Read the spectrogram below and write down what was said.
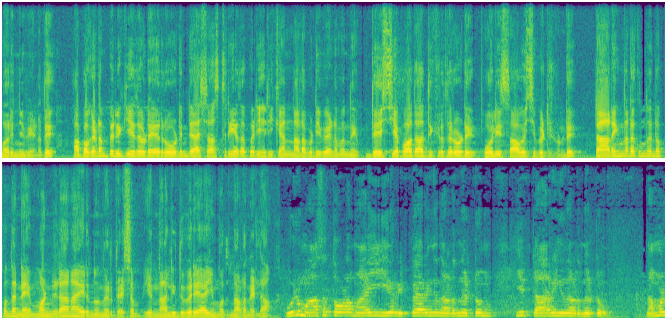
മറിഞ്ഞു വീണത്. അപകടം പെരുകിയതോടെ റോഡിന്റെ അശാസ്ത്രീയത പരിഹരിക്കാൻ നടപടി വേണമെന്ന് ദേശീയപാത അധികൃതരോട് പോലീസ് ആവശ്യപ്പെട്ടിട്ടുണ്ട്. ടാറിംഗ് നടക്കുന്നതിനൊപ്പം തന്നെ മണ്ണിടാനായിരുന്നു നിർദ്ദേശം. എന്നാൽ ഇതുവരെയായും അത് നടന്നില്ല. ഒരു മാസത്തോളമായി ഈ റിപ്പയറിംഗ് നടന്നിട്ടും ഈ ടാറിംഗ് നടന്നിട്ടും നമ്മൾ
